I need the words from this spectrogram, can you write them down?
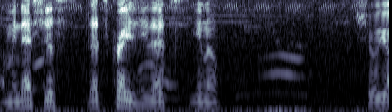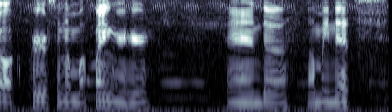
I mean, that's just that's crazy. That's you know, show y'all a comparison of my finger here, and uh, I mean that's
